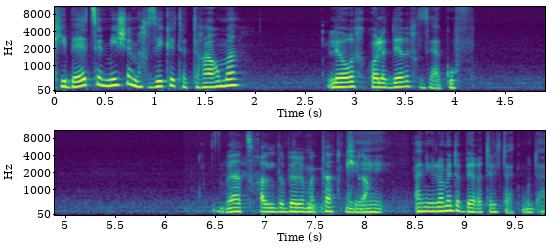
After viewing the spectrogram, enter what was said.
כי בעצם מי שמחזיק את הטראומה לאורך כל הדרך זה הגוף. ואת צריכה לדבר עם התת מודע. כי אני לא מדברת על תת מודע,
